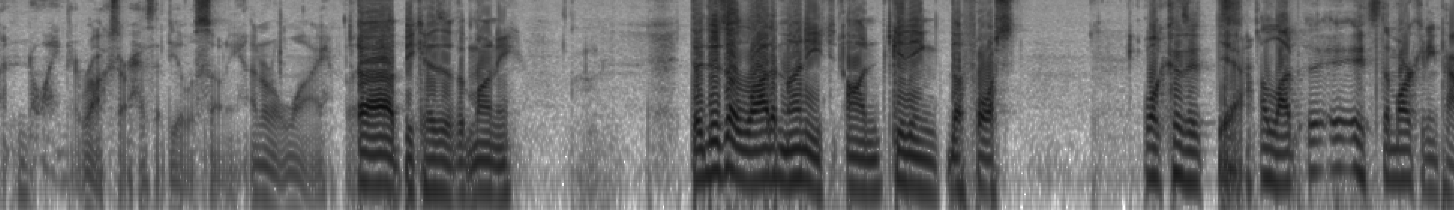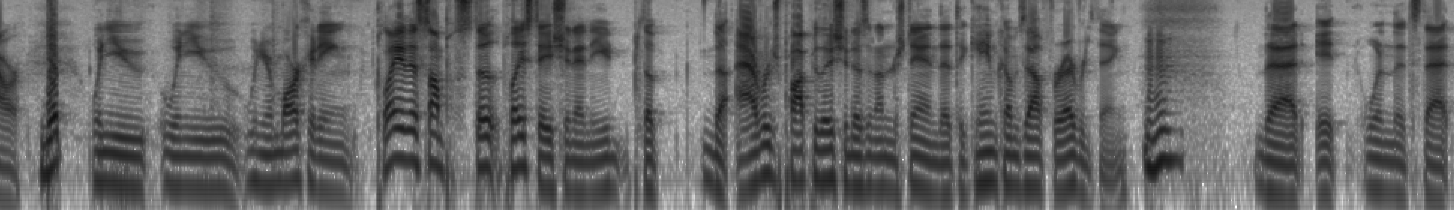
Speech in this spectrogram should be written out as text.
annoying that Rockstar has that deal with Sony. I don't know why. But Uh, because of the money. There's a lot of money on getting the Force. well, because it's Yeah. a lot. It's the marketing power. Yep. when you when you when you're marketing play this on PlayStation and you the the average population doesn't understand that the game comes out for everything. That it when it's that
